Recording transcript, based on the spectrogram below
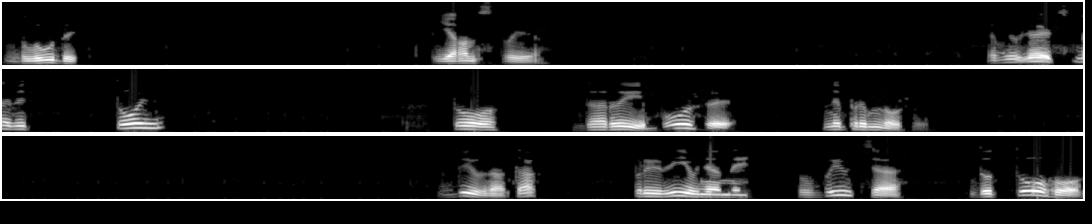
блудить, п'янствує. Виявляється навіть той, хто дари Боже не примножує. Дивно, так? Прирівняний вбивця до того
